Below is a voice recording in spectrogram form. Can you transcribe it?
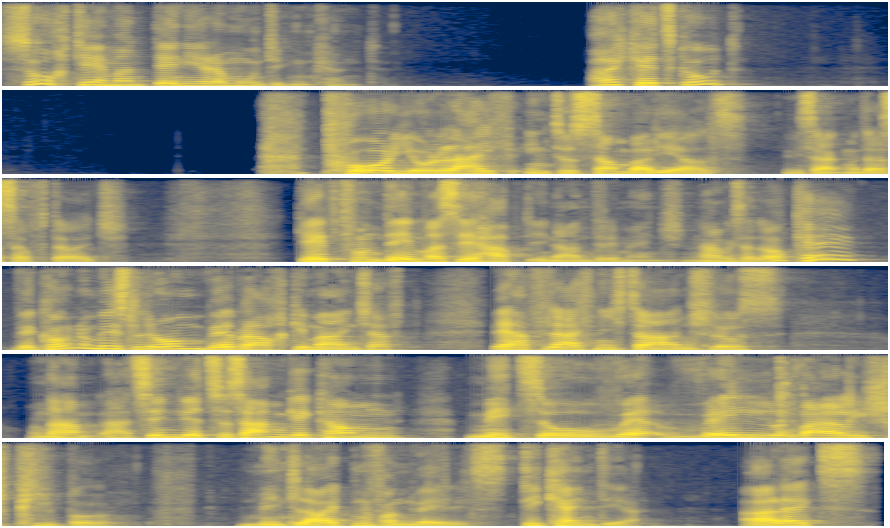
sucht jemand, den ihr ermutigen könnt. Euch geht's gut? Pour your life into somebody else. Wie sagt man das auf Deutsch? Gebt von dem, was ihr habt, in andere Menschen. Und haben gesagt, okay, wir gucken ein bisschen rum, wer braucht Gemeinschaft? Wer hat vielleicht nicht so Anschluss? Und dann sind wir zusammengekommen mit so Walish People, mit Leuten von Wales. Die kennt ihr. Alex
